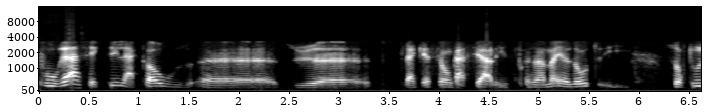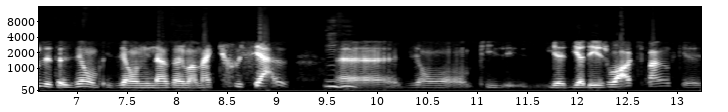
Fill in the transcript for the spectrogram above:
pourrait affecter la cause du, de la question raciale. Et présentement, les autres, surtout aux États-Unis, on, on est dans un moment crucial. Mm-hmm. puis il y, a des joueurs qui pensent que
